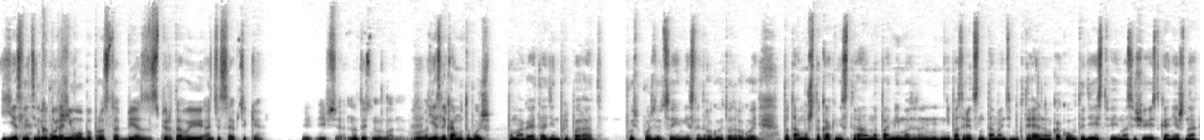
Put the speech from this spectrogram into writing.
Если тебе ну, как больше... будто они оба просто без спиртовые антисептики. И, и все. Ну, то есть, ну ладно. Ну, Если кому-то больше помогает один препарат, пусть пользуются им, если другой, то другой. Потому что, как ни странно, помимо непосредственно там антибактериального какого-то действия, у нас еще есть, конечно,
